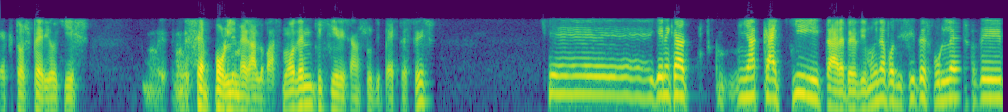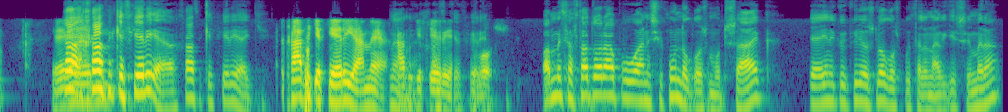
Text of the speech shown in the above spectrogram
εκτός περιοχής σε πολύ μεγάλο βαθμό. Δεν επιχείρησαν σουτ οι παίκτες της. Και γενικά μια κακή ήττα, ρε παιδί μου. Είναι από τις ήττες που λες ότι. Ε, χάθηκε ευκαιρία. Χάθηκε ευκαιρία εκεί. Χάθηκε ευκαιρία, ναι. ναι χάθηκε ναι, ευκαιρία. ευκαιρία. Πάμε σε αυτά τώρα που ανησυχούν τον κόσμο του ΣΑΕΚ και είναι και ο κύριος λόγος που ήθελα να βγει σήμερα.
